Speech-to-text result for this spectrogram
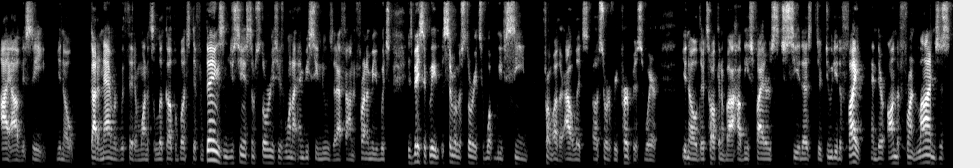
i obviously you know got enamored with it and wanted to look up a bunch of different things. And you're seeing some stories. Here's one on nbc news that i found in front of me which is basically a similar story to what we've seen from other outlets uh, sort of repurposed where you know they're talking about how these fighters just see it as their duty to fight and they're on the front lines just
